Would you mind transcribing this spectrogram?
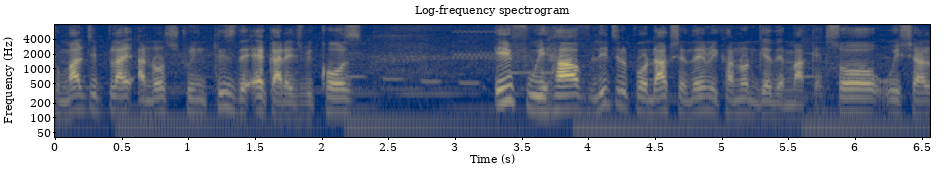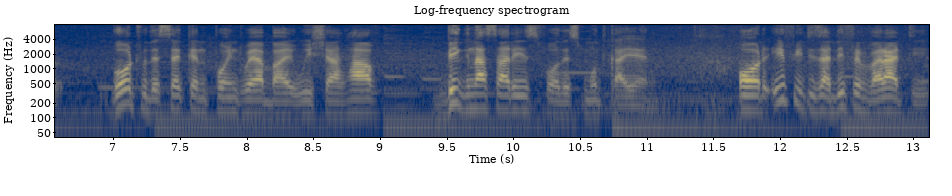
to multiply and also to increase the acreage because if we have little production, then we cannot get the market. So we shall go to the second point whereby we shall have big nurseries for the smooth cayenne. Or if it is a different variety,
